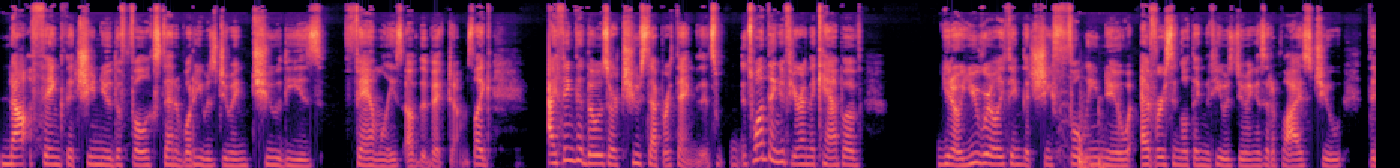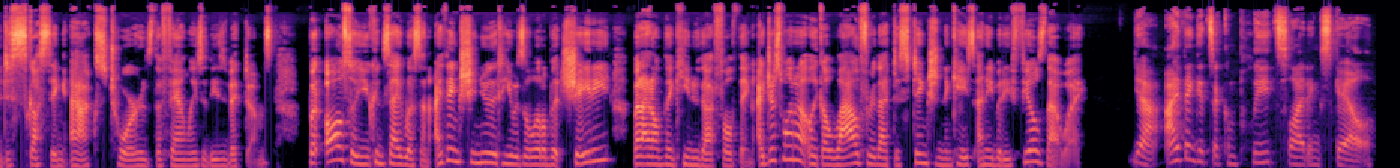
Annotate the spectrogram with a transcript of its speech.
not think that she knew the full extent of what he was doing to these families of the victims. Like i think that those are two separate things. It's it's one thing if you're in the camp of you know, you really think that she fully knew every single thing that he was doing as it applies to the disgusting acts towards the families of these victims. But also you can say, listen, I think she knew that he was a little bit shady, but I don't think he knew that full thing. I just want to like allow for that distinction in case anybody feels that way. Yeah, I think it's a complete sliding scale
